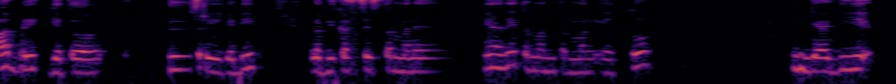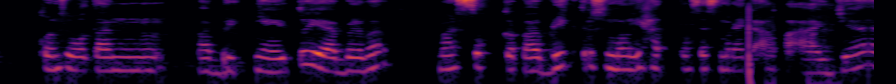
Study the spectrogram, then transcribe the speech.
pabrik gitu, industri. Jadi lebih ke sistem manajemen. Nanti teman-teman itu menjadi konsultan pabriknya itu ya benar masuk ke pabrik terus melihat proses mereka apa aja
